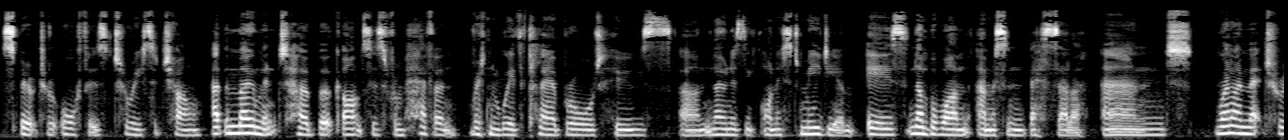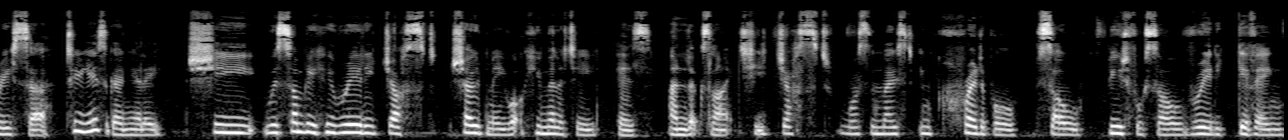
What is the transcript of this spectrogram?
spiritual authors, Theresa Cheung. At the moment, her book Answers from Heaven, written with Claire Broad, who's um, known as the Honest Medium, is number one Amazon bestseller. And when I met Theresa two years ago nearly, she was somebody who really just showed me what humility is and looks like. She just was the most incredible soul beautiful soul, really giving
